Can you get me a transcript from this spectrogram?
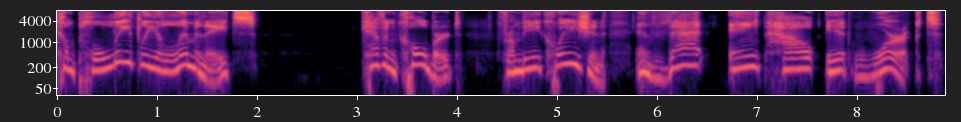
completely eliminates Kevin Colbert from the equation. And that ain't how it worked.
